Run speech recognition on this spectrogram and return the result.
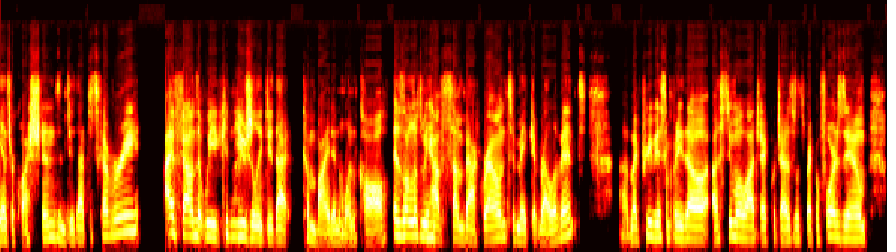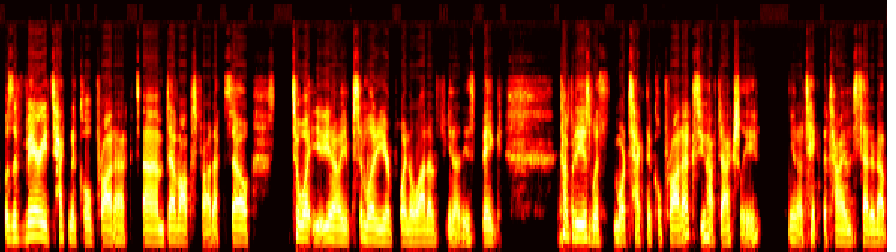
answer questions and do that discovery. I've found that we can usually do that combined in one call as long as we have some background to make it relevant. Uh, my previous company, though, uh, Sumo Logic, which I was with right before Zoom, was a very technical product, um, DevOps product. So, to what you, you know, similar to your point, a lot of you know these big companies with more technical products, you have to actually you know take the time to set it up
